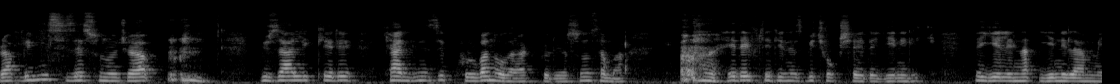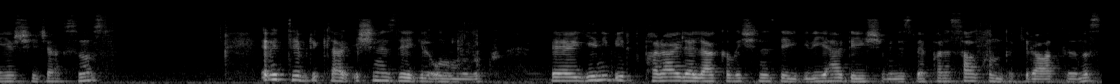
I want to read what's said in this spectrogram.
Rabbimin size sunacağı güzellikleri kendinizi kurban olarak görüyorsunuz ama hedeflediğiniz birçok şeyde yenilik ve yenilenme yaşayacaksınız. Evet tebrikler işinizle ilgili olumluluk. Ee, yeni bir parayla alakalı işinizle ilgili yer değişiminiz ve parasal konudaki rahatlığınız,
